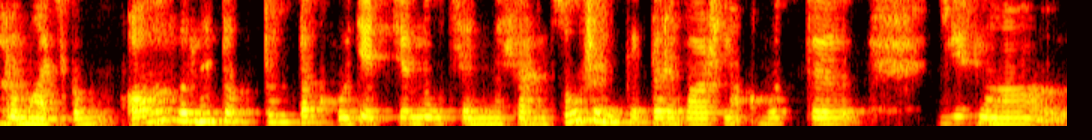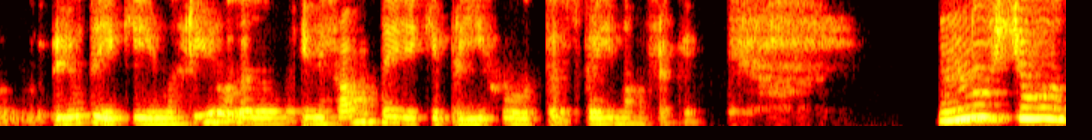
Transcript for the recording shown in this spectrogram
громадському. А вони тут, тут так ходять. Ну, це не француженки переважно, а от, е, звісно, люди, які іммігріру- е, іммігранти, які приїхали от з країн Африки. Ну що,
